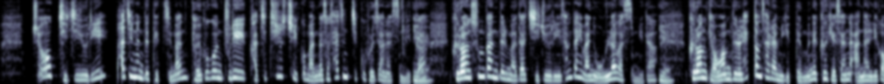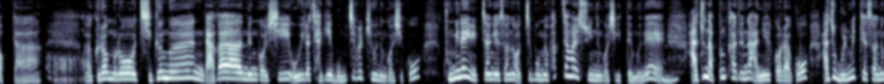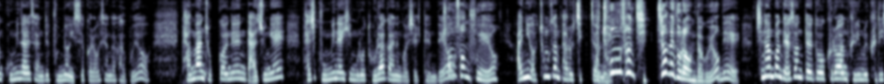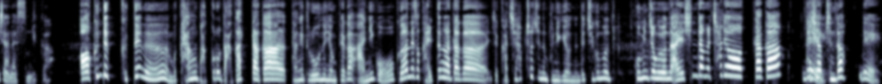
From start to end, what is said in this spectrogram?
쭉 지지율이 빠지는 듯 했지만 결국은 둘이 같이 티셔츠 입고 만나서 사진 찍고 그러지 않았습니까? 예. 그런 순간들마다 지지율이 상당히 많이 올라갔습니다. 예. 그런 경험들을 했던 사람이기 때문에 그 계산을 안 할 리가 없다. 어. 어, 그러므로 지금은 나가는 것이 오히려 자기의 몸집을 키우는 것이고 국민의힘 입장에서는 어찌 보면 확장할 수 있는 것이기 때문에 음. 아주 나쁜 카드는 아닐 거라고 아주 물밑에서는 고민하는 사람들이 분명 있을 거라고 생각하고요. 다만 조건은 나 중에 다시 국민의힘으로 돌아가는 것일 텐데요. 총선 후에요? 아니요. 총선 바로 직전에. 아, 총선 직전에 돌아온다고요? 네. 지난번 대선 때도 그러한 그림을 그리지 않았습니까? 아, 근데 그때는 뭐 당 밖으로 나갔다가 당에 들어오는 형태가 아니고 그 안에서 갈등하다가 이제 같이 합쳐지는 분위기였는데 지금은 고민정 의원은 아예 신당을 차렸다가 다시 네. 합친다? 네.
